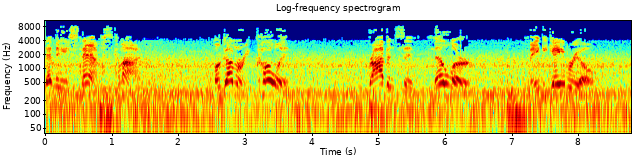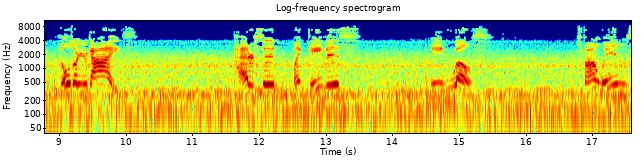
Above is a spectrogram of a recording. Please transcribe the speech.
that many snaps. Come on, Montgomery, Cohen, Robinson, Miller, maybe Gabriel. Those are your guys. Patterson, Mike Davis. I mean, who else? Javon Wims.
